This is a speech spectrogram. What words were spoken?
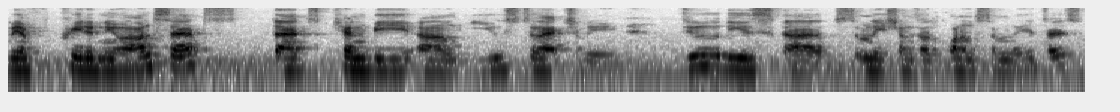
we have created new ansatzes that can be um, used to actually do these uh, simulations on quantum simulators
